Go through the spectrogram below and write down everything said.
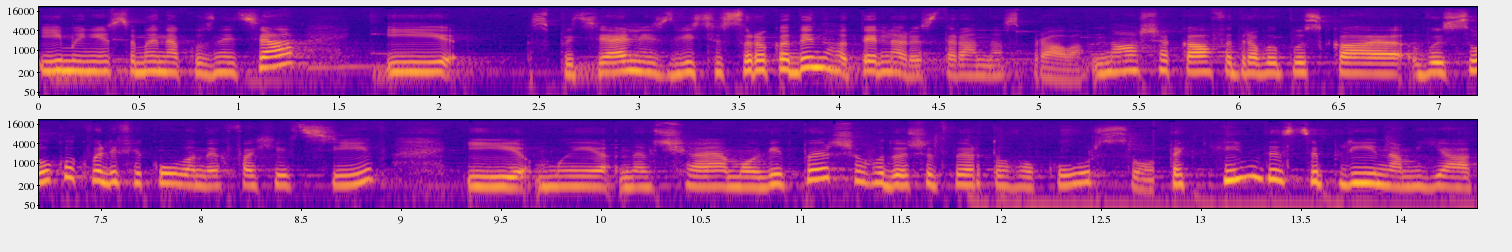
імені Семена Кузнеця і спеціальність 241 готельна ресторанна справа. Наша кафедра випускає висококваліфікованих фахівців, і ми навчаємо від першого до четвертого курсу таким дисциплінам, як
